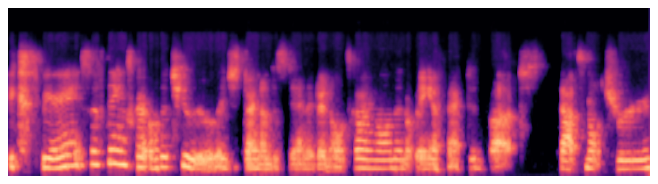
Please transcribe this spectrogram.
experience of things. Go, oh, they're too little; they just don't understand. They don't know what's going on. They're not being affected, but that's not true.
